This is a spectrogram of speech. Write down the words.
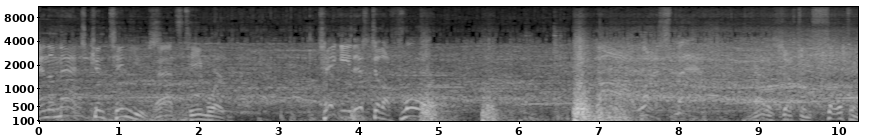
And the match continues. That's teamwork. Taking this to the floor. Ah, what a smash. That is just insulting.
